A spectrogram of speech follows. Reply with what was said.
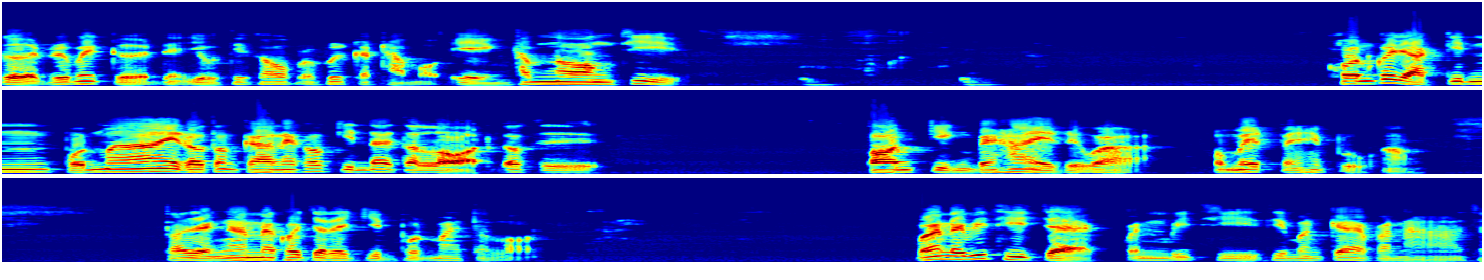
เกิดหรือไม่เกิดเนี่ยอยู่ที่เขาประพฤติกระทำเอาเองทำนองที่ คนก็อยากกินผลไม้ เราต้องการให้เขากินได้ตลอดก็คือ ตอนกิ่งไปให้หรือว่าเอาเม็ดไปให้ปลูกเอาถ้าอย่างนั้นนะเขาจะได้กินผลไม้ตลอด บางในวิธีแจกเป็นวิธีที่มันแก้ปัญหาเฉ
